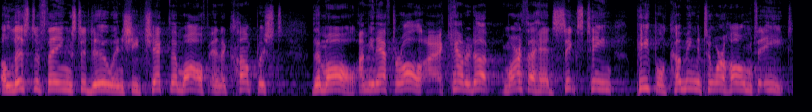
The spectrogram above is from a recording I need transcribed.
a list of things to do and she checked them off and accomplished them all. I mean, after all, I counted up, Martha had 16 people coming into her home to eat.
